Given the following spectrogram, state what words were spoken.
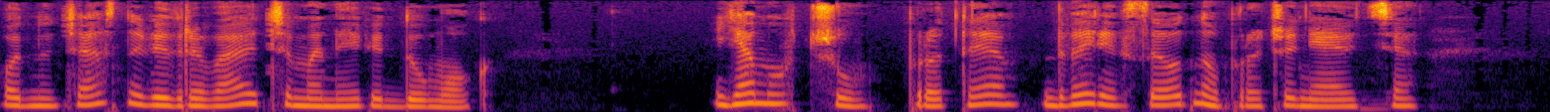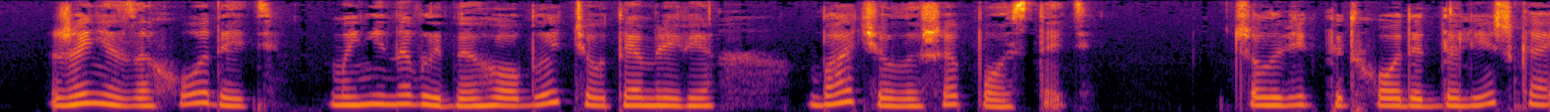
одночасно відриваючи мене від думок. Я мовчу, проте двері все одно прочиняються. Женя заходить, мені не видно його обличчя у темряві, бачу лише постать. Чоловік підходить до ліжка,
